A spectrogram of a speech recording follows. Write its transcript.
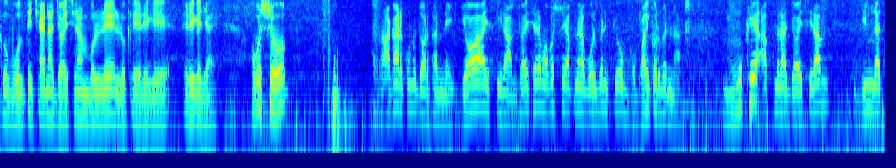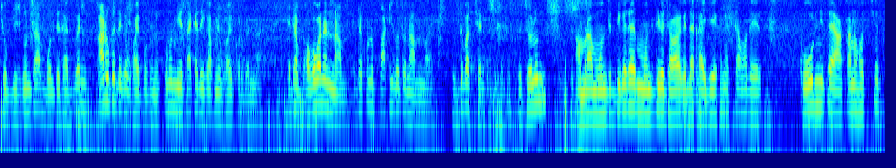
কেউ বলতে চায় না, জয় শ্রীরাম বললে লোকে রেগে রেগে যায়। অবশ্য রাগার কোনো দরকার নেই। জয় শ্রীরাম। জয় শ্রীরাম অবশ্যই আপনারা বলবেন, কেউ ভয় করবেন না। মুখে আপনারা জয় শ্রীরাম, দিন রাত চব্বিশ ঘণ্টা বলতে থাকবেন, কারোকে দেখে ভয় পাবেন না, কোনো নেতাকে দেখে আপনি ভয় করবেন না। এটা ভগবানের নাম, এটা কোনো পার্টিগত নাম নয়, বুঝতে পারছেন? তো চলুন, আমরা মন্দির দিকে যাই, মন্দির দিকে যাওয়ার আগে দেখাই যে এখানে একটা আমাদের কৌর্ণিতায় আঁকানো হচ্ছে, তো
